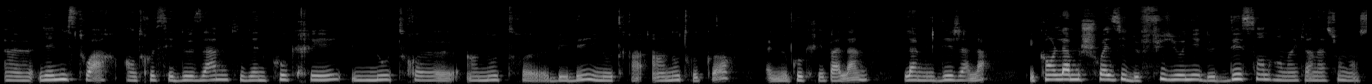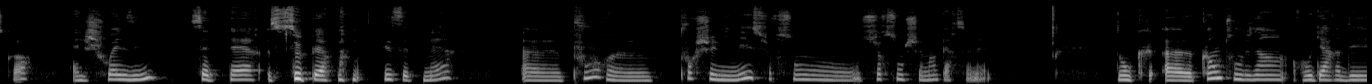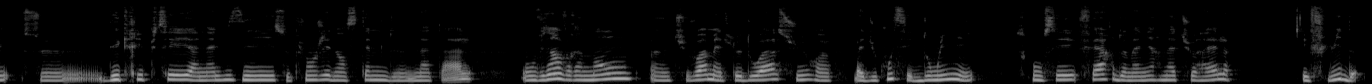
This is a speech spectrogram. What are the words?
euh, il y a une histoire entre ces deux âmes qui viennent co-créer une autre, euh, un autre bébé, une autre, un autre corps. Elle ne co-crée pas l'âme, l'âme est déjà là. Et quand l'âme choisit de fusionner, de descendre en incarnation dans ce corps, elle choisit cette père, ce père et cette mère euh, pour, euh, cheminer sur son chemin personnel. Donc euh, quand on vient regarder, se décrypter, analyser, se plonger dans ce thème de natal, on vient vraiment, tu vois, mettre le doigt sur, bah, du coup, ces dons ce qu'on sait faire de manière naturelle et fluide.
